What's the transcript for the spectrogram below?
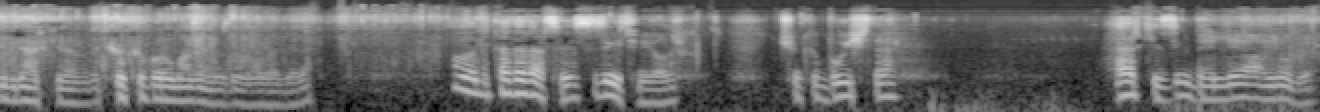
dibine erkeğleri de. Kökü kurumaz en azından o bölgede. Ona dikkat ederseniz sizin için iyi olur. Çünkü bu işte herkesin belleğe ayrı oluyor.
